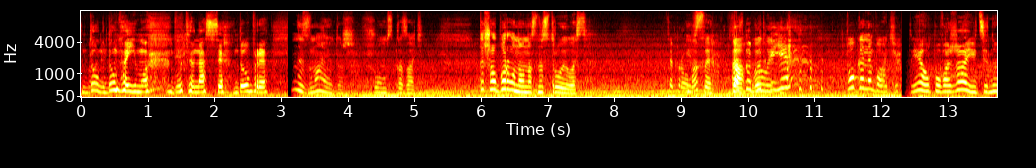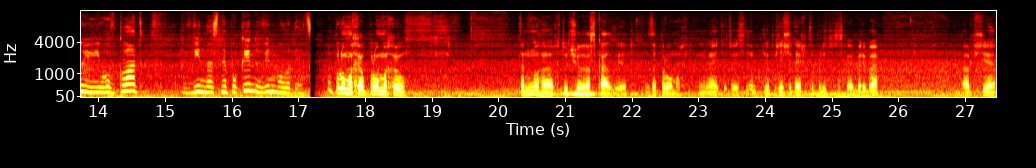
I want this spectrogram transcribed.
Дум- молодець. Думаємо, буде у нас все добре. Не знаю даже, що вам сказати. Те, що оборона у нас не строїлась. Це І промах. все. А Да, здобутки великий. є? Поки не бачу. Я його поважаю і ціную його вклад. Він нас не покинув, він молодець. Ну, промахов, промахов Там много кто что рассказывает за промахи, понимаете? То есть, ну, я, я считаю, что это политическая борьба. А вообще,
